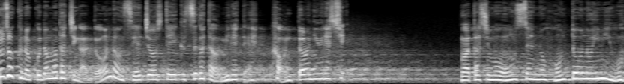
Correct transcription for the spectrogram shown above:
部族の子供たちがどんどん成長していく姿を見れて本当に嬉しい。私も温泉の本当の意味を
